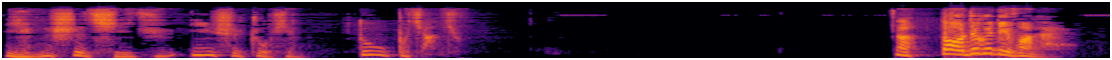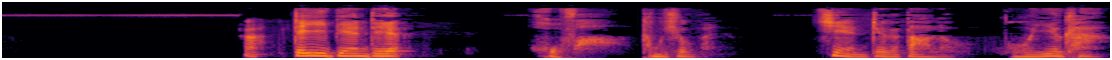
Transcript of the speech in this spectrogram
饮食起居、衣食住行都不讲究。啊，到这个地方来，啊，这一边的护法。同学们，建这个大楼，我一看，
